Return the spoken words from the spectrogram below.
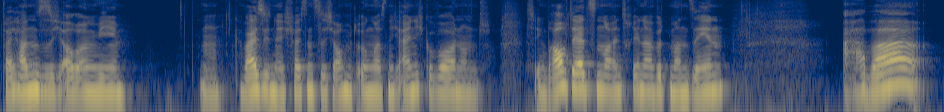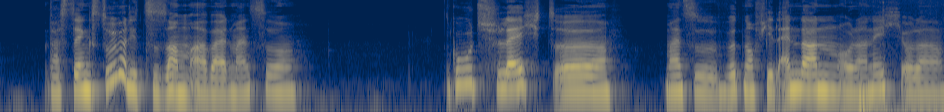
Vielleicht haben sie sich auch irgendwie, hm, weiß ich nicht, vielleicht sind sie sich auch mit irgendwas nicht einig geworden und deswegen braucht er jetzt einen neuen Trainer, wird man sehen. Aber was denkst du über die Zusammenarbeit? Meinst du gut, schlecht? Äh, meinst du, wird noch viel ändern oder nicht? Oder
